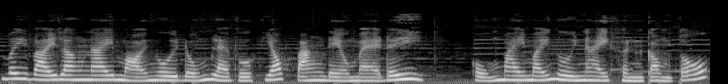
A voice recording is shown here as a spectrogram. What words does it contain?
Vì vậy lần này mọi người đúng là vượt dốc băng đèo mè đi. Cũng may mấy người này khình công tốt,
